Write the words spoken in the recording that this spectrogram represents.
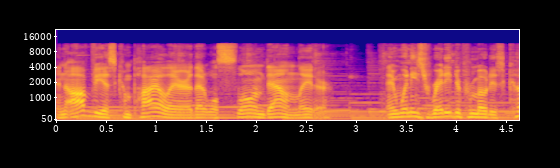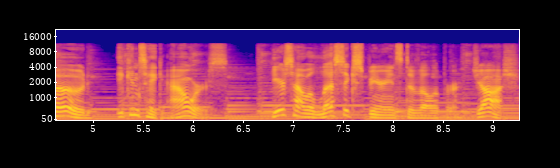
an obvious compile error that will slow him down later. And when he's ready to promote his code, it can take hours. Here's how a less experienced developer, Josh,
